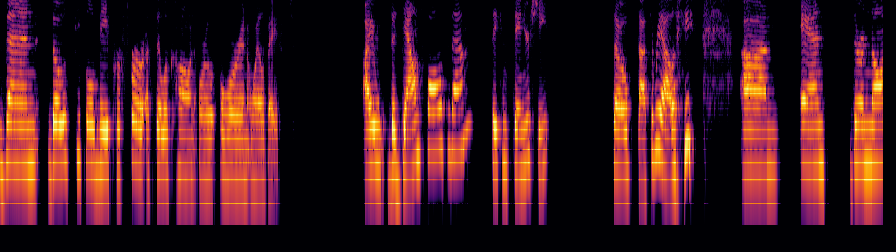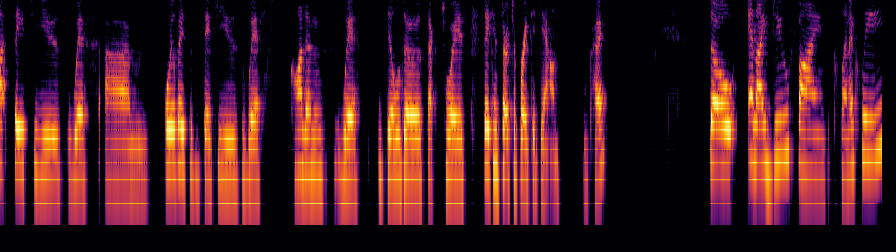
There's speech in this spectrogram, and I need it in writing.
then those people may prefer a silicone or or an oil based i the downfall to them they can stain your sheets. So that's a reality. Um, and they're not safe to use with um, oil based isn't safe to use with condoms, with dildos, sex toys, they can start to break it down. Okay. So, and I do find clinically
